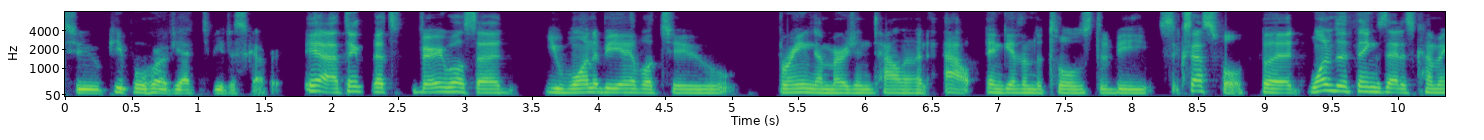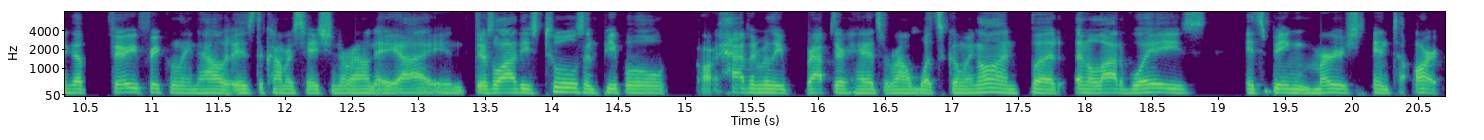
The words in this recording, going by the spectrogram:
to people who have yet to be discovered. Yeah, I think that's very well said. You want to be able to bring emerging talent out and give them the tools to be successful. But one of the things that is coming up very frequently now is the conversation around AI. And there's a lot of these tools, and people are, haven't really wrapped their heads around what's going on. But in a lot of ways, it's being merged into art.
